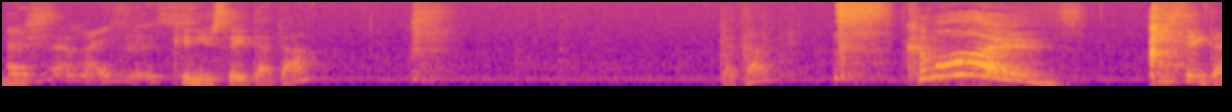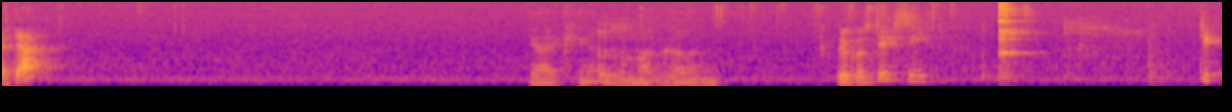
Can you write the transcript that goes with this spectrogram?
Can you, can you say Dada? Dada? Come on! Can you say Dada? Yeah, I can, but I'm not gonna. There goes Dixie. Dixie.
